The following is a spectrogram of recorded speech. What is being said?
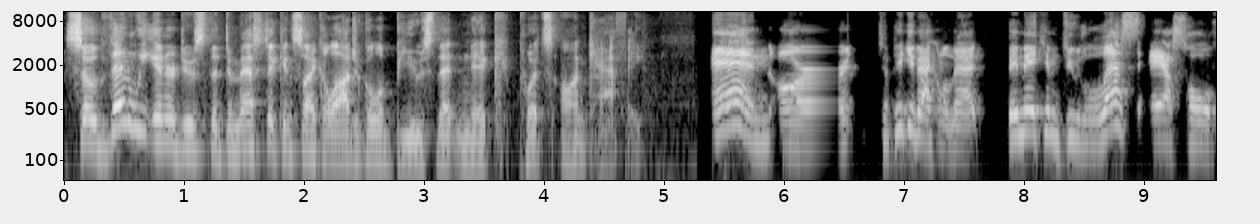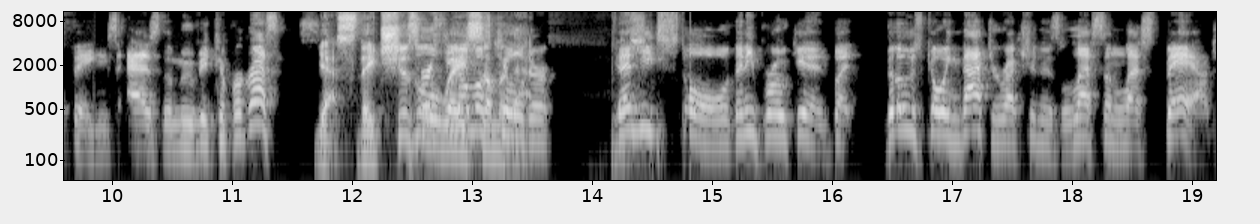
So then we introduce the domestic and psychological abuse that Nick puts on Kathy. And are to piggyback on that, they make him do less asshole things as the movie progresses. Yes, they chisel First, away he almost some of killed that. her. Yes. Then he stole. Then he broke in. But those going that direction is less and less bad.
